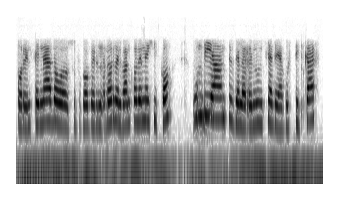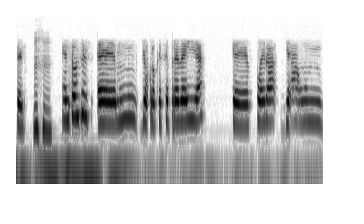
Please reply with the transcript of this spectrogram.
por el Senado subgobernador del Banco de México un día antes de la renuncia de Agustín Cárcel. Entonces, eh, yo creo que se preveía que fuera ya un,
